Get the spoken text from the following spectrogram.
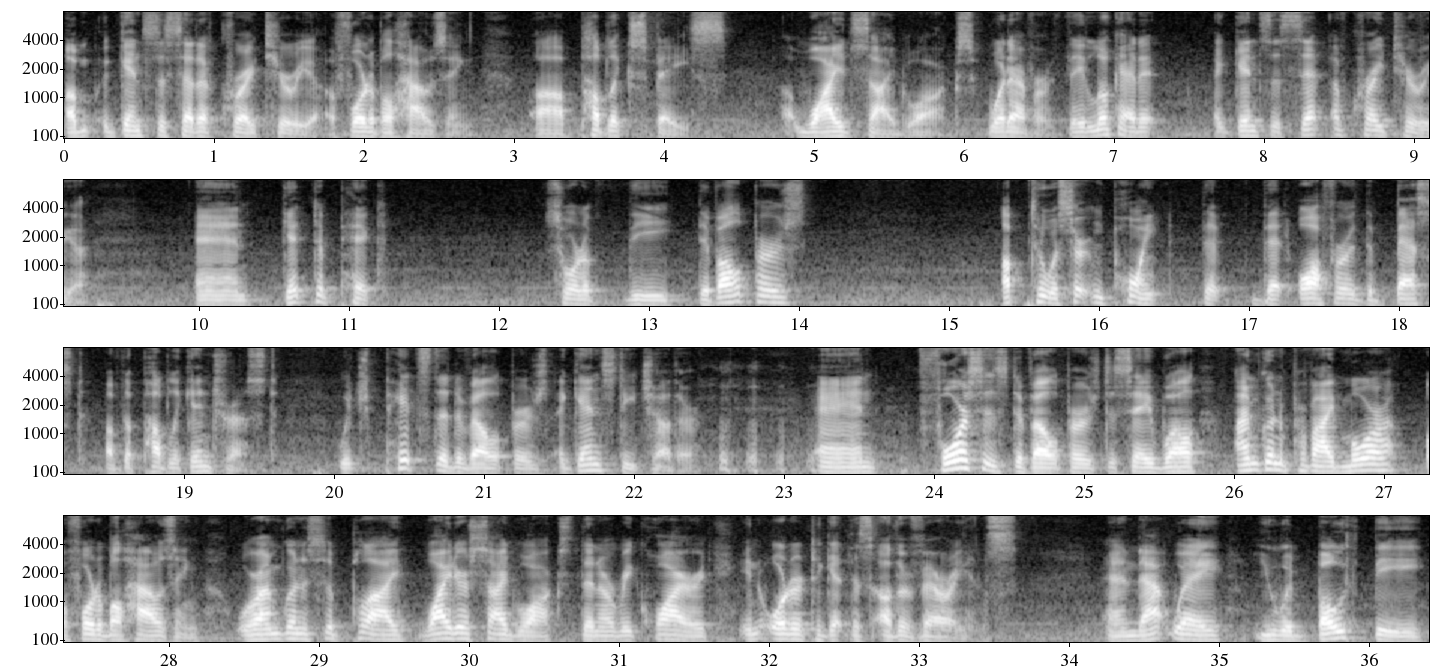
um, against a set of criteria: affordable housing, uh, public space, uh, wide sidewalks, whatever. They look at it against a set of criteria, and get to pick sort of the developers up to a certain point that, that offer the best of the public interest, which pits the developers against each other and forces developers to say, well, I'm going to provide more affordable housing or I'm going to supply wider sidewalks than are required in order to get this other variance. And that way, you would both be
